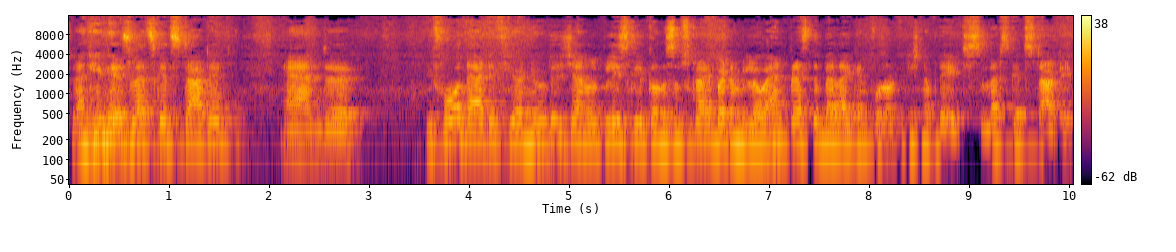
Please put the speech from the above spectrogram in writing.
So anyways let's get started. And uh, before that if you are new to the channel please click on the subscribe button below and press the bell icon for notification updates. So let's get started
